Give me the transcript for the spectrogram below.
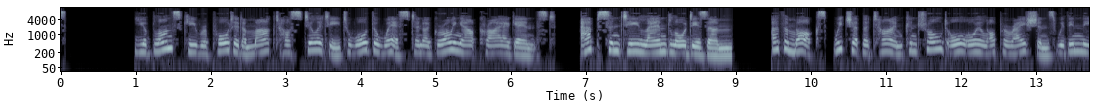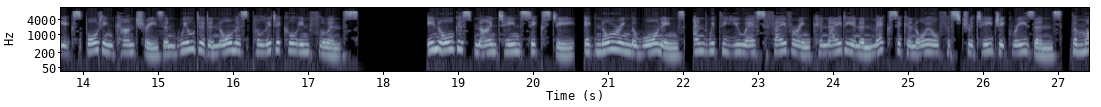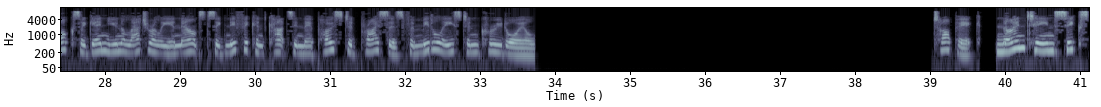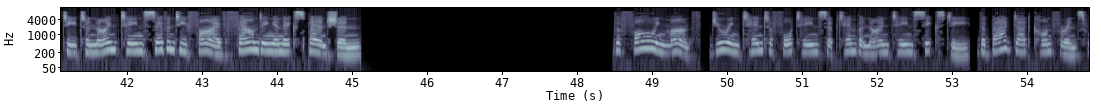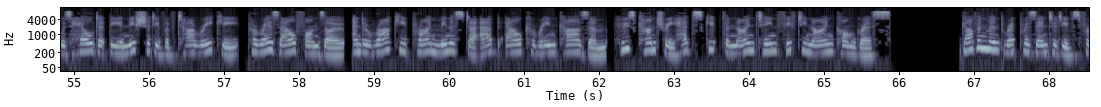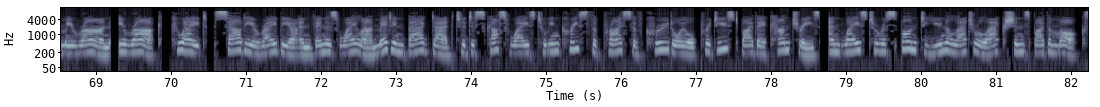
Jablonski reported a marked hostility toward the West and a growing outcry against «absentee landlordism» of the MOCs, which at the time controlled all oil operations within the exporting countries and wielded enormous political influence. In August 1960, ignoring the warnings, and with the U.S. favoring Canadian and Mexican oil for strategic reasons, the MOCs again unilaterally announced significant cuts in their posted prices for Middle Eastern crude oil. Topic 1960 to 1975 founding and expansion. The following month, during 10 to 14 September 1960, the Baghdad Conference was held at the initiative of Tariqi, Perez Alfonso, and Iraqi Prime Minister Abd al-Karim Qasim, whose country had skipped the 1959 Congress. Government representatives from Iran, Iraq, Kuwait, Saudi Arabia and Venezuela met in Baghdad to discuss ways to increase the price of crude oil produced by their countries, and ways to respond to unilateral actions by the MOCs.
